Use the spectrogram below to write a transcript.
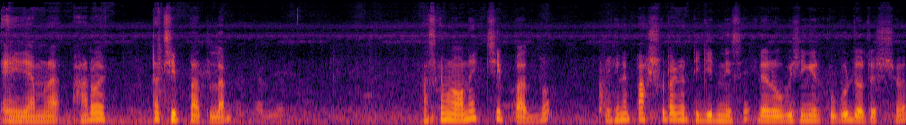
এই যে আমরা আরও একটা ছিপ পাতলাম। আজকে আমরা অনেক ছিপ পাতবো। এখানে পাঁচশো টাকা টিকিট নিছে। এটা রবি সিংয়ের পুকুর যতেশ্বর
